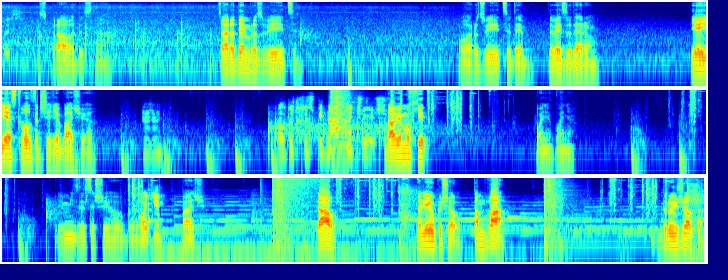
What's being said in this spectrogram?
хтось. Справа десь, так. Зараз дим розвіється. О, розвіється дим. Дивись за деревом. Є, є, ствол тричить, я бачу його. Угу. Але тут хтось під нами, чуєш? Дав йому хід. Поняв, поняв. Мені здається, що його вбили. О, тип, Бачу. Дав! Наліво пішов. Там два. Другий жовта.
